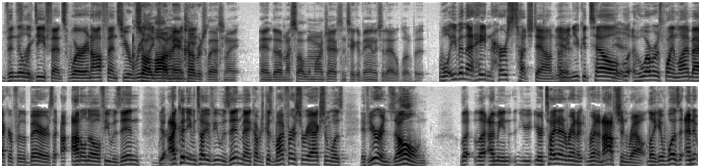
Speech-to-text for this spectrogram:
vanilla defense, where an offense you're I really saw a lot of man to be- coverage last night, and um, I saw Lamar Jackson take advantage of that a little bit. Well, even that Hayden Hurst touchdown, I mean, you could tell Yeah. whoever was playing linebacker for the Bears. Like, I, I don't know if he was in. I couldn't even tell you if he was in man coverage because my first reaction was if you're in zone. I mean, your, tight end ran a, ran an option route. Like it was, and it,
